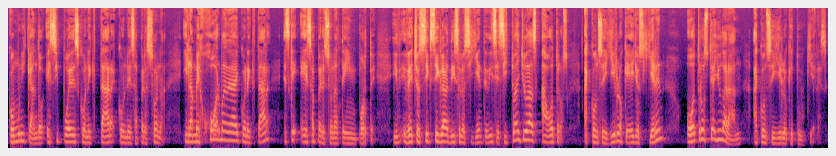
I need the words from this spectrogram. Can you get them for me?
comunicando es si puedes conectar con esa persona. Y la mejor manera de conectar es que esa persona te importe. Y de hecho, Zig Ziglar dice lo siguiente, dice, si tú ayudas a otros a conseguir lo que ellos quieren, otros te ayudarán a conseguir lo que tú quieres.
